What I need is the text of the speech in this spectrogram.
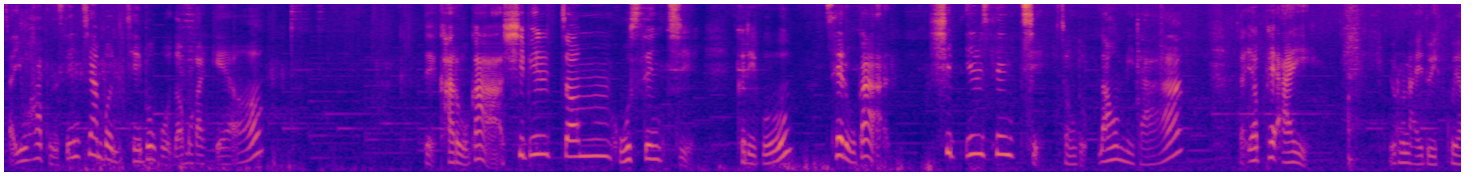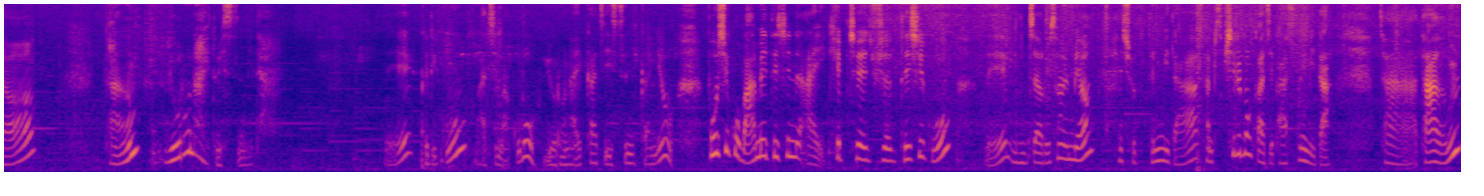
자, 이 화분 센치 한번 재보고 넘어갈게요. 네, 가로가 11.5cm 그리고 세로가 11cm 정도 나옵니다. 자, 옆에 아이 요런 아이도 있고요. 다음 요런 아이도 있습니다. 네, 그리고 마지막으로 요런 아이까지 있으니까요. 보시고 마음에 드시는 아이 캡처해 주셔도 되시고 네, 문자로 설명해 주셔도 됩니다. 37번까지 봤습니다. 자, 다음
